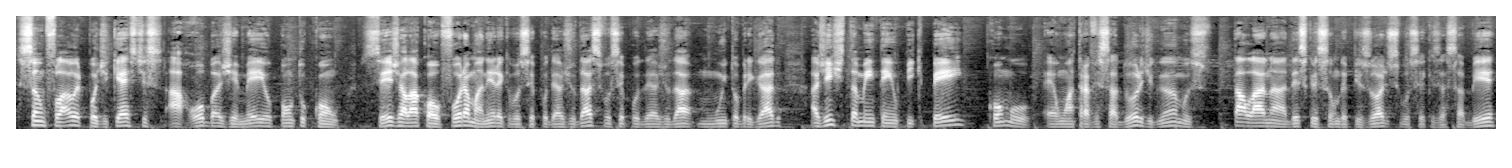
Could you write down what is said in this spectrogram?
sunflowerpodcasts@gmail.com. Seja lá qual for a maneira que você puder ajudar, se você puder ajudar, muito obrigado. A gente também tem o PicPay, como é um atravessador, digamos, tá lá na descrição do episódio se você quiser saber.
